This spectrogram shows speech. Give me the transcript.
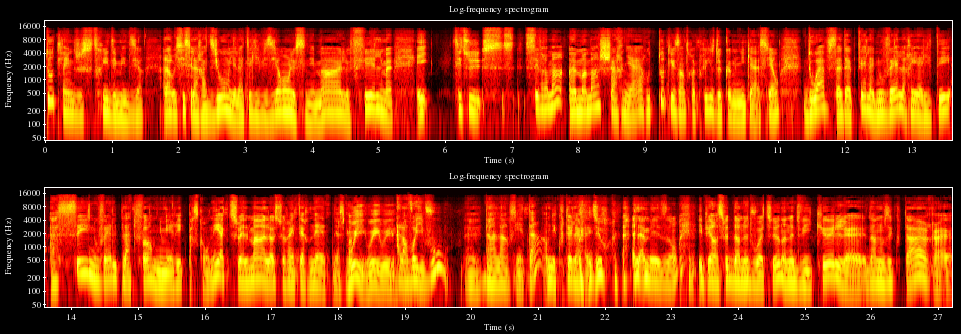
toute l'industrie des médias. Alors ici, c'est la radio, mais il y a la télévision, le cinéma, le film. Et c'est tu- c'est vraiment un moment charnière où toutes les entreprises de communication doivent s'adapter à la nouvelle réalité, à ces nouvelles plateformes numériques, parce qu'on est actuellement là sur Internet, n'est-ce pas? Oui, oui, oui. Alors voyez-vous, euh, dans l'ancien temps, on écoutait la radio à la maison et puis ensuite dans notre voiture, dans notre véhicule, euh, dans nos écouteurs. euh,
